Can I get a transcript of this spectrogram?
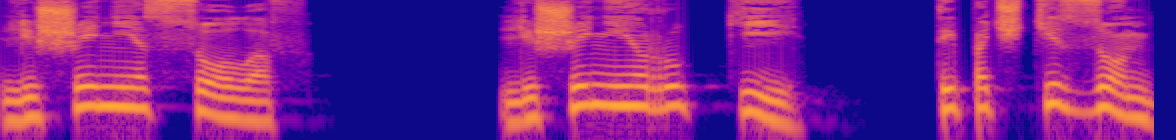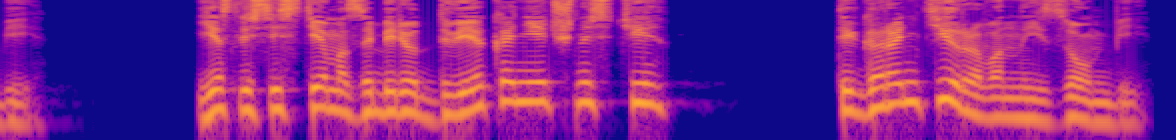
Лишение солов. Лишение руки. Ты почти зомби. Если система заберет две конечности, ты гарантированный зомби.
